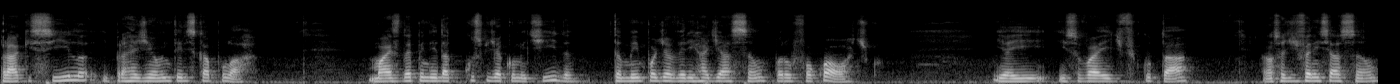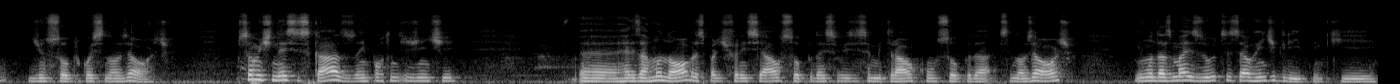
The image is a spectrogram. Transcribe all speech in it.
para a axila e para a região interescapular mas depender da cúspide acometida, também pode haver irradiação para o foco aórtico. E aí isso vai dificultar a nossa diferenciação de um sopro com estenose aórtica. Principalmente nesses casos, é importante a gente é, realizar manobras para diferenciar o sopro da insuficiência mitral com o sopro da estenose aórtica. E uma das mais úteis é o hand grip, que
